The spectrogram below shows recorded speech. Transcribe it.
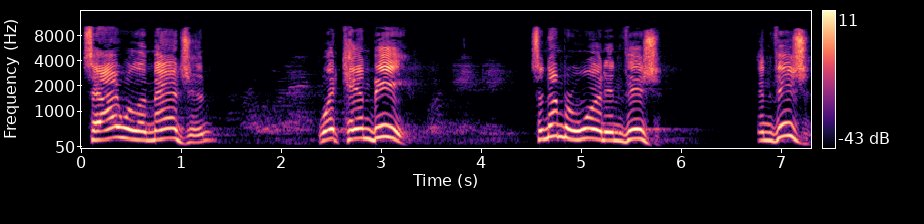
Say, I will imagine what can be. So, number one, envision. Envision.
